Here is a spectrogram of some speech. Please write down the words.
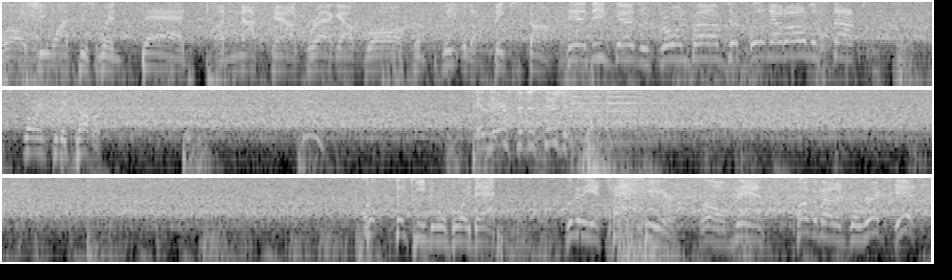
Well, she wants this win bad. A knockdown, drag-out brawl, complete with a big stomp. And these guys are throwing bombs. They're pulling out all the stops. Going for the cover. And there's the decision. Quick thinking to avoid that. Look at the attack here. Oh, man. Talk about a direct hit.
